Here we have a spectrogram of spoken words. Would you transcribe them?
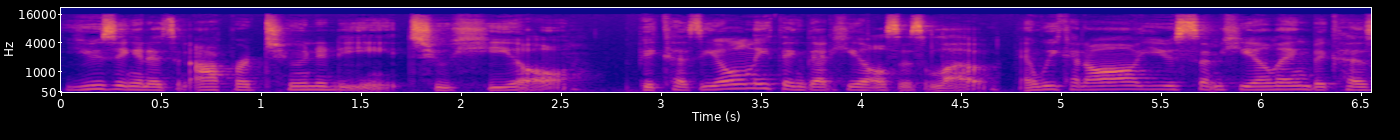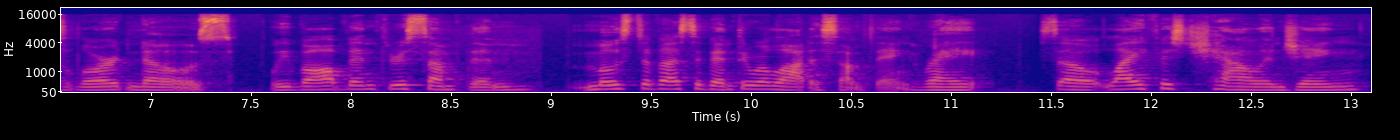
using it as an opportunity to heal? because the only thing that heals is love. And we can all use some healing because Lord knows we've all been through something. Most of us have been through a lot of something, right? So life is challenging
